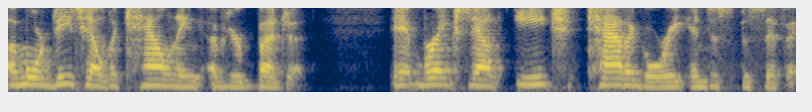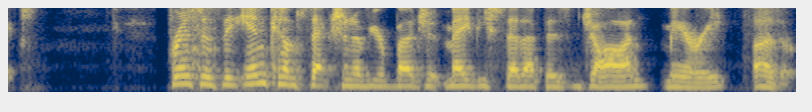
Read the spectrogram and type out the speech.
a more detailed accounting of your budget. It breaks down each category into specifics. For instance, the income section of your budget may be set up as John, Mary, other.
